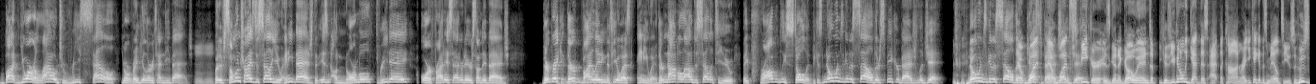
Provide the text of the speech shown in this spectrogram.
but you are allowed to resell your regular attendee badge. Mm, mm. But if someone tries to sell you any badge that isn't a normal three day or Friday, Saturday, or Sunday badge, they're breaking they're violating the TOS anyway. They're not allowed to sell it to you. They probably stole it because no one's gonna sell their speaker badge legit. no one's gonna sell their Yeah, guest what, yeah, what legit. speaker is gonna go into because you can only get this at the con, right? You can't get this mailed to you. So who's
